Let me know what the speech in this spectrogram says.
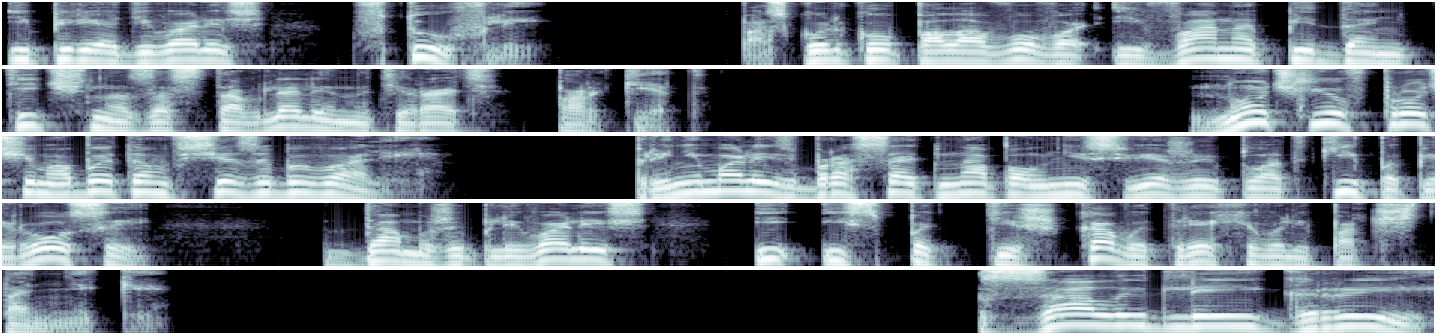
и переодевались в туфли, поскольку полового Ивана педантично заставляли натирать паркет. Ночью, впрочем, об этом все забывали. Принимались бросать на пол несвежие платки, папиросы, дамы же плевались и из-под тишка вытряхивали подштанники. Залы для игры,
